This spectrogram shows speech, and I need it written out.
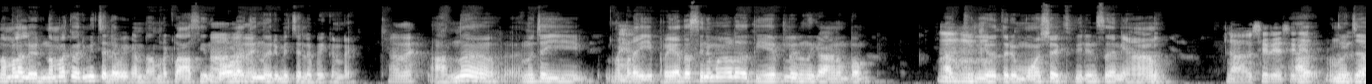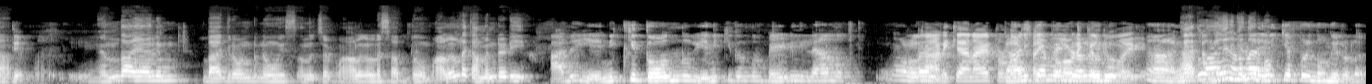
നമ്മളല്ലേ നമ്മളൊക്കെ ഒരുമിച്ചല്ലേ പോയി കണ്ടത് നമ്മുടെ ക്ലാസ്സിൽ നിന്ന്. കോളേജിൽ നിന്ന് ഒരുമിച്ചല്ലേ പോയി കണ്ടേ? അതെ. അന്ന് എന്ന് വെച്ചാൽ ഈ നമ്മുടെ ഈ പ്രേത സിനിമകൾ തിയേറ്ററിൽ ഇരുന്ന് കാണുമ്പം ആക്ച്വലി അതൊരു മോശം എക്സ്പീരിയൻസ് തന്നെയാണ്. എന്ന് വെച്ചാൽ. എന്തായാലും ബാക്ക്ഗ്രൗണ്ട് നോയിസ് എന്ന് വെച്ചാൽ ആളുകളുടെ ശബ്ദവും ആളുകളുടെ കമന്റ് അടി. അത് എനിക്ക് തോന്നുന്നു എനിക്കിതൊന്നും പേടിയില്ലാന്ന് പേടിയില്ല കാണിക്കാനായിട്ടുള്ള ചിലപ്പോ. എനിക്ക് എപ്പോഴും തോന്നിയിട്ടുള്ളത്.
